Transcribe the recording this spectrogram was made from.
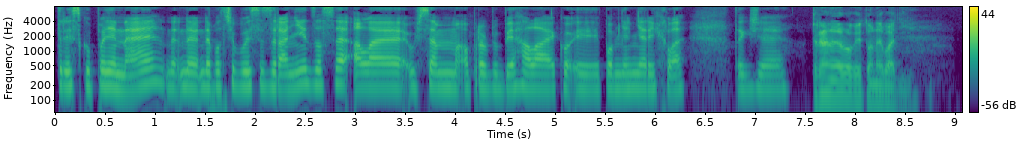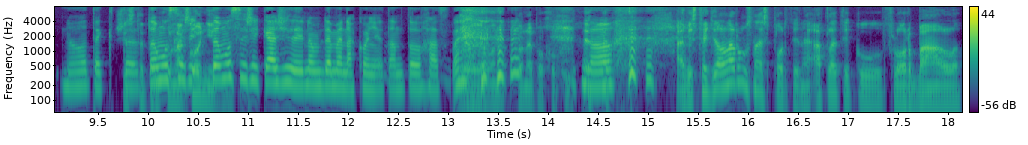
trysk úplně ne, ne, nepotřebuji se zranit zase, ale už jsem opravdu běhala jako i poměrně rychle, takže... Trenérovi to nevadí? No, tak to, tomu, se, ří, tomu se říká, že jenom jdeme na koně, tam to hasne. No, on to nepochopí. no. A vy jste dělala různé sporty, ne? Atletiku, florbal,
